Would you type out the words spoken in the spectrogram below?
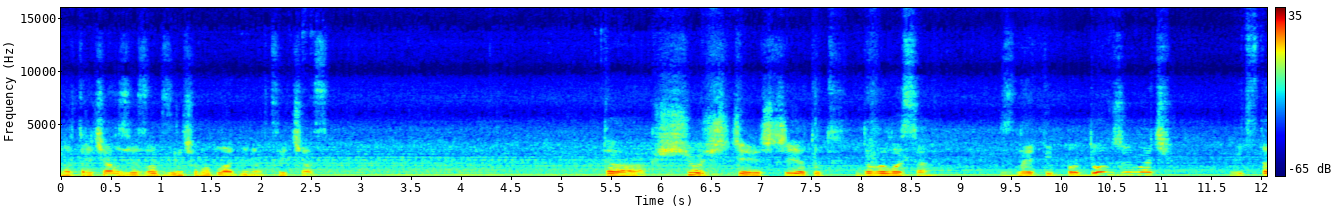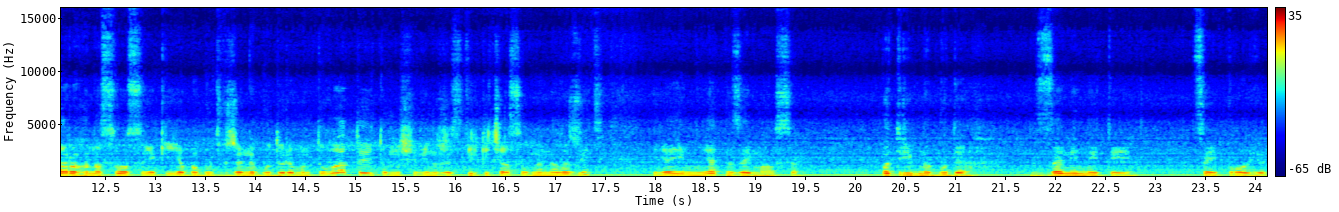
не втрачав зв'язок з іншим обладнанням в цей час. Так, що ще? Ще я тут довелося знайти подовжувач від старого насосу, який я, мабуть, вже не буду ремонтувати, тому що він вже стільки часу в мене лежить, і я їм ніяк не займався. Потрібно буде замінити цей провід,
